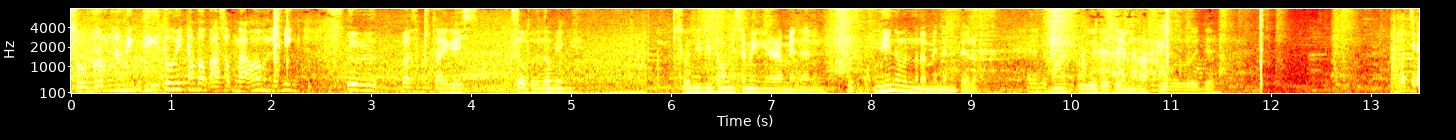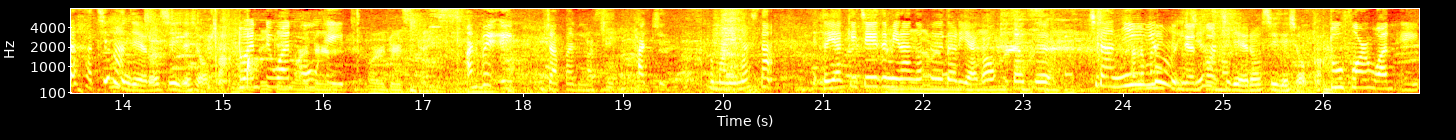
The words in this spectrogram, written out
Sobrang lamig dito. Wait, papasok na ako. Ang lamig. Uh, Pasok na tayo guys. Sobrang lamig. So, dito kami sa may ramenan. Hindi naman ramenan, pero mga food. Ito yung mga food. こちら8番でよろしいでしょうか Taking 2108 order- Orders guys. Ano ba yung 8 Japanese? 8. 困りましたえっと焼きチーズミラノフードリアがお一つこちら2418でよろしいでしょうか 2418.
